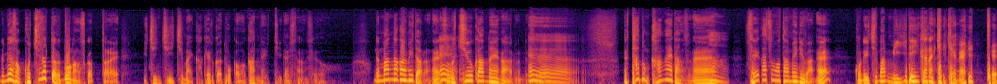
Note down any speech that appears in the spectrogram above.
で皆さんこっちだったらどうなんですかって言ったら1日1枚かけるかどうか分かんないって言い出したんですよ。で真ん中見たらね、ええ。その中間の絵があるんですえよ。えで多分考えたんですね。は生活のためにはねこの一番右で行かなきゃいけないって。い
